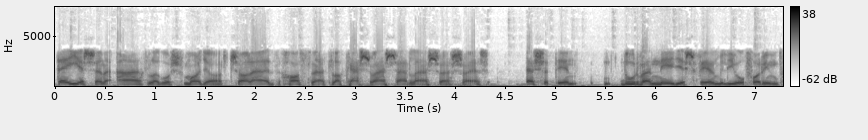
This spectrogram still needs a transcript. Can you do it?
teljesen átlagos magyar család használt lakás vásárlása esetén durván 4,5 millió forint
